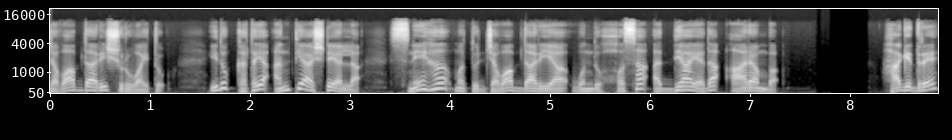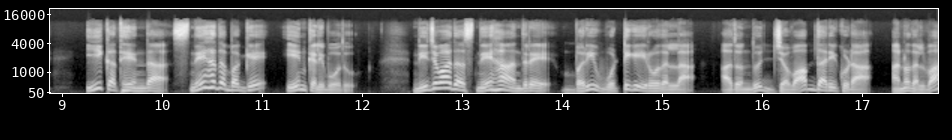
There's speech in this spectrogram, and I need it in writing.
ಜವಾಬ್ದಾರಿ ಶುರುವಾಯಿತು. ಇದು ಕಥೆಯ ಅಂತ್ಯ ಅಷ್ಟೇ ಅಲ್ಲ ಸ್ನೇಹ ಮತ್ತು ಜವಾಬ್ದಾರಿಯ ಒಂದು ಹೊಸ ಅಧ್ಯಾಯದ ಆರಂಭ. ಹಾಗಿದ್ರೆ ಈ ಕಥೆಯಿಂದ ಸ್ನೇಹದ ಬಗ್ಗೆ ಏನ್ ಕಲಿಬೋದು? ನಿಜವಾದ ಸ್ನೇಹ ಅಂದ್ರೆ ಬರೀ ಒಟ್ಟಿಗೆ ಇರೋದಲ್ಲ, ಅದೊಂದು ಜವಾಬ್ದಾರಿ ಕೂಡ ಅನ್ನೋದಲ್ವಾ?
